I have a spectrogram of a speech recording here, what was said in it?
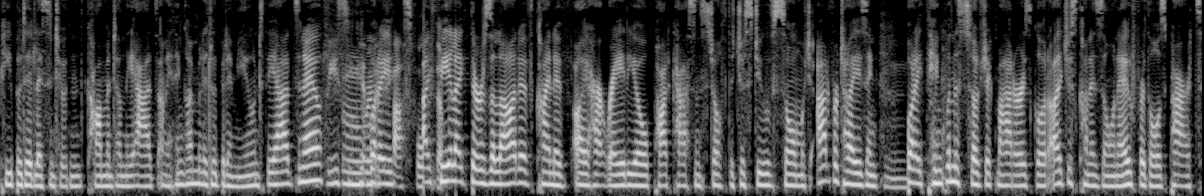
people did listen to it and comment on the ads, and I think I'm a little bit immune to the ads now. At least you can but I, fast forward I them. feel like there's a lot of kind of iHeartRadio podcasts and stuff that just do so much advertising. Mm. But I think when the subject matter is good, I just kind of zone out for those parts.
